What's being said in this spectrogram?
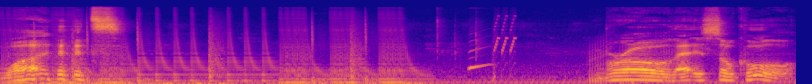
What? that is so cool.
